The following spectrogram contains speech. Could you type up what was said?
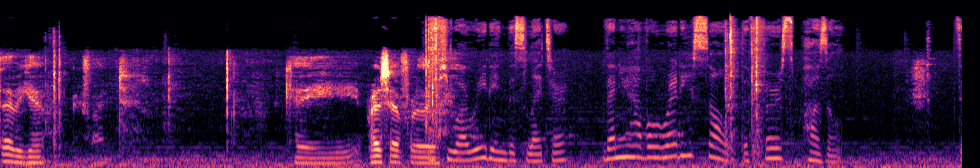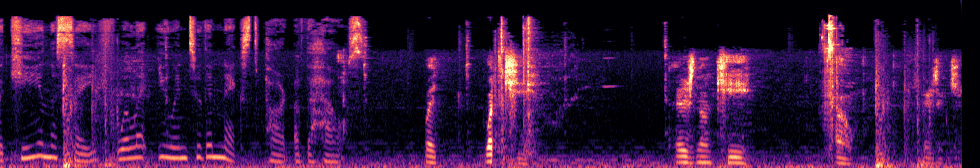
There we go. Excellent. Okay, press F for the... If you are reading this letter, then you have already solved the first puzzle. The key in the safe will let you into the next part of the house. Wait, what key? There's no key. Oh, there's a key.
